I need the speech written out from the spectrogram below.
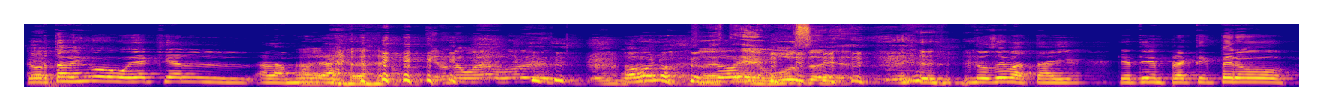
Yo ahorita vengo, voy aquí al, a la mula. Quiero una buena mula. Vámonos, Este de no. buzo. no se batalla, ya tienen práctica, pero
